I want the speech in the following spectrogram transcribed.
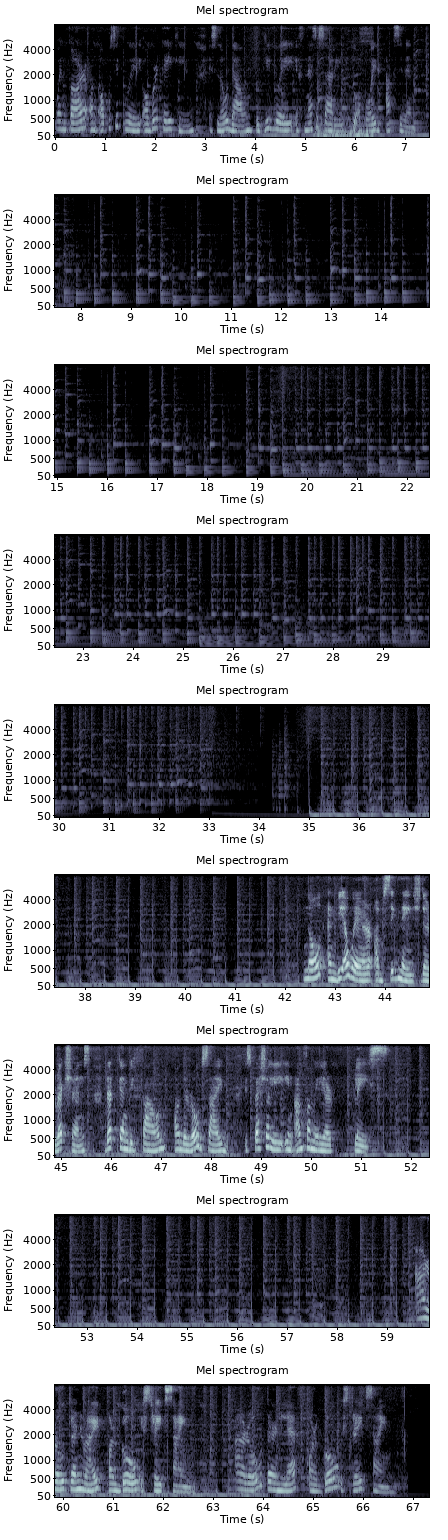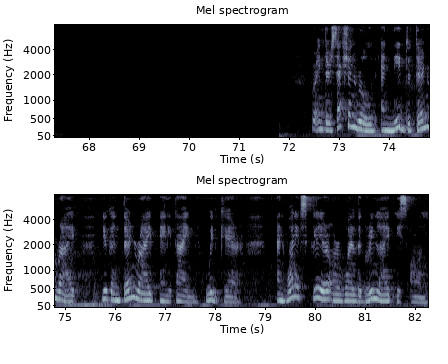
When car on opposite way overtaking, slow down to give way if necessary to avoid accident. Note and be aware of signage directions that can be found on the roadside, especially in unfamiliar place. Arrow turn right or go straight sign. Arrow turn left or go straight sign. Intersection road and need to turn right, you can turn right anytime with care and when it's clear or while the green light is on.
